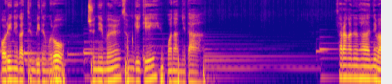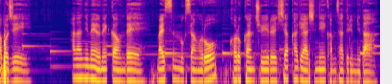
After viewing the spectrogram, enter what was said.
어린이 같은 믿음으로 주님을 섬기기 원합니다. 사랑하는 하나님 아버지, 하나님의 은혜 가운데 말씀 묵상으로 거룩한 주일을 시작하게 하시니 감사드립니다.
